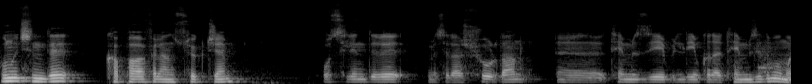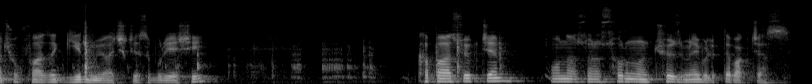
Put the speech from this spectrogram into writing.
Bunun için de kapağı falan sökeceğim. O silindiri mesela şuradan e, temizleyebildiğim kadar temizledim ama çok fazla girmiyor açıkçası buraya şey. Kapağı sökeceğim. Ondan sonra sorunun çözümüne birlikte bakacağız.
